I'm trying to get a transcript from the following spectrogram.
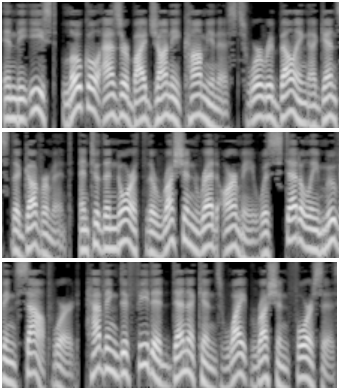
in the east, local Azerbaijani communists were rebelling against the government, and to the north the Russian Red Army was steadily moving southward, having defeated Denikin's White Russian forces.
